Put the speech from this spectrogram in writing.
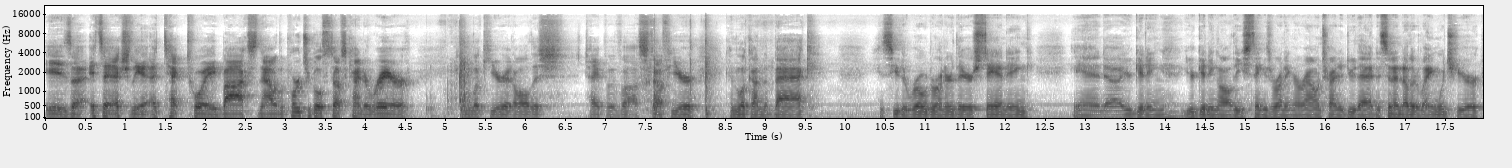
is uh, it's a, actually a, a, Tectoy box. Now the Portugal stuff's kind of rare. You can look here at all this type of uh, stuff here. You can look on the back. You can see the Roadrunner there standing, and uh, you're getting you're getting all these things running around trying to do that. And it's in another language here,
